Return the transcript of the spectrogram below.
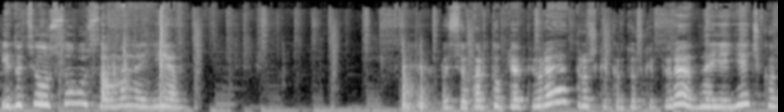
І до цього соусу у мене є ось картопля пюре, трошки картошки пюре, одне яєчко,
